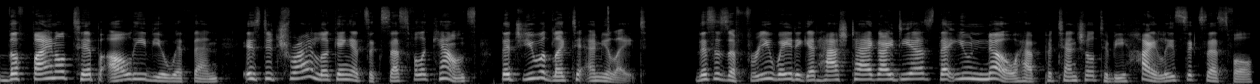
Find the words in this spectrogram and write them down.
The final tip I'll leave you with then is to try looking at successful accounts that you would like to emulate. This is a free way to get hashtag ideas that you know have potential to be highly successful.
